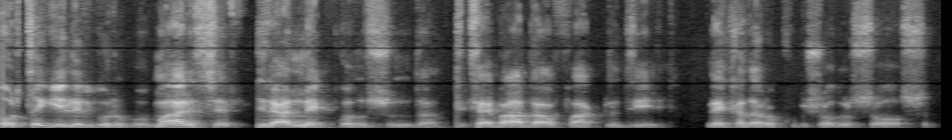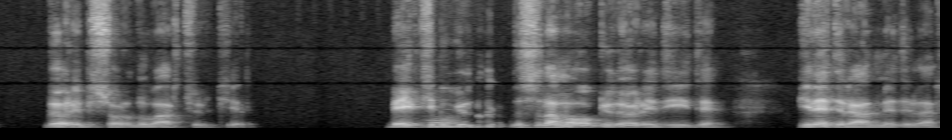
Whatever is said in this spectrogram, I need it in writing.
orta gelir grubu maalesef direnmek konusunda tebaadan farklı değil. Ne kadar okumuş olursa olsun. Böyle bir sorunu var Türkiye'nin. Belki Evet. bugün haklısın ama o gün öyle değildi. Yine direnmediler.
